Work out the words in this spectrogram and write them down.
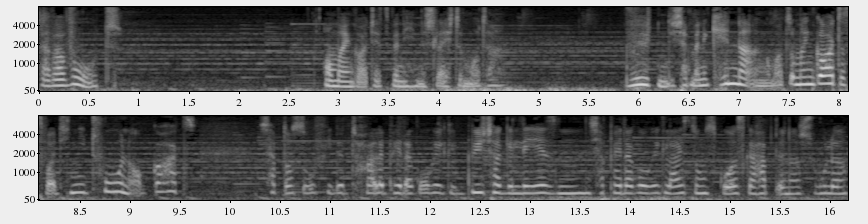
Da war Wut. Oh mein Gott, jetzt bin ich eine schlechte Mutter. Wütend, ich habe meine Kinder angemotzt. Oh mein Gott, das wollte ich nie tun. Oh Gott. Ich habe doch so viele tolle Pädagogikbücher gelesen. Ich habe Pädagogik-Leistungskurs gehabt in der Schule.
